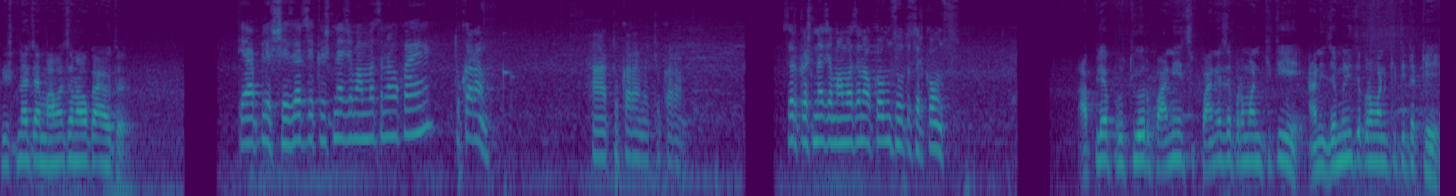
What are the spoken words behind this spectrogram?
कृष्णाच्या मामाचं नाव काय होतं? ते आपल्या शेजारच्या कृष्णाच्या मामाचं नाव काय आहे? हा तुकाराम आहे तुकाराम. सर कृष्णाच्या मामाचं नाव कंस होतं सर कंस. आपल्या पृथ्वीवर पाणीच पाण्याचं प्रमाण किती आहे आणि जमिनीचं प्रमाण किती टक्के आहे?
